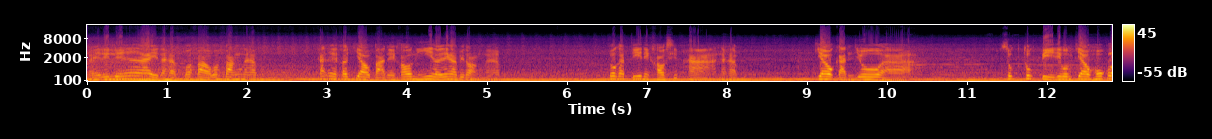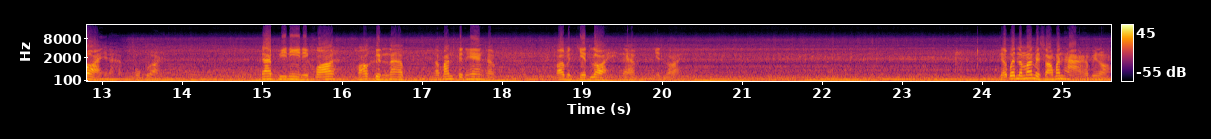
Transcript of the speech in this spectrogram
ไป เรื่อยๆนะครับว่าเฝ้าว่าฟังนะครับถ้าเออเขาเจียวป่าเนี่ยเขาหนีเลยนะครับพี่น้องนะครับปกติเนี่ยเขาสิบหานะครับ เกี่ยวกันอยู่อ่าทุกทุกปีที่ผมเกี่ยวหกร้อยนะครับหกร้อยแต่ปีนี้นี่ขอขอขึ้นนะครับน้ำมันขึ้นแห้งครับขอเป็นเจ็ดร้อยนะครับเจ็ดร้อยเดี๋ยวเบิ้ลน้ำมันไปสองพันหาครับพี่น้อง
